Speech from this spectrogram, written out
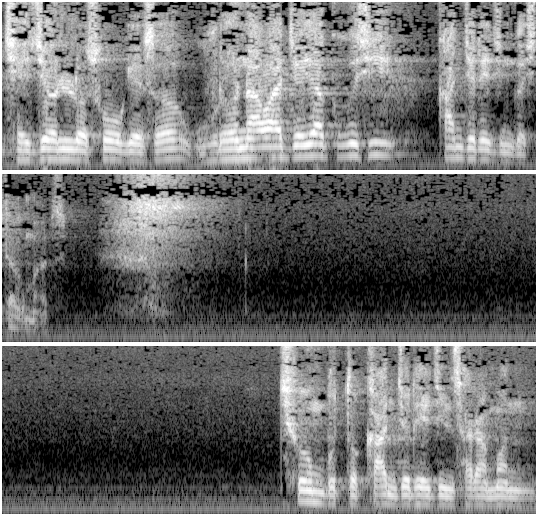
제절로 속에서 우러나와져야 그것이 간절해진 것이라고 말했습니다. 처음부터 간절해진 사람은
